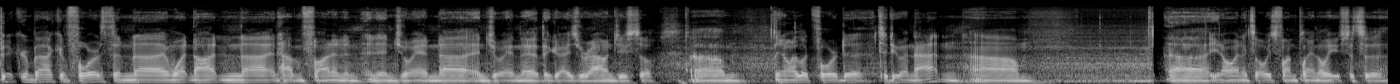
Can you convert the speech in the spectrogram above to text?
bickering back and forth and uh, and whatnot, and uh, and having fun and, and enjoying uh, enjoying the, the guys around you. So, um, you know, I look forward to, to doing that, and um, uh, you know, and it's always fun playing the Leafs. It's a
